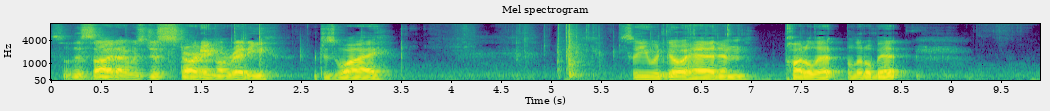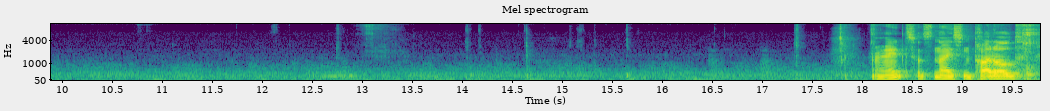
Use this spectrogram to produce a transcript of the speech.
So this side I was just starting already which is why. So you would go ahead and puddle it a little bit. All right, so it's nice and puddled.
